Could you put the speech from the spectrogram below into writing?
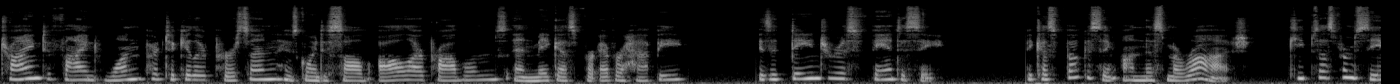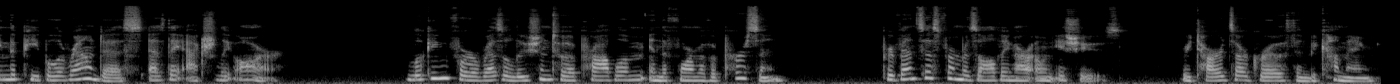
Trying to find one particular person who's going to solve all our problems and make us forever happy is a dangerous fantasy because focusing on this mirage keeps us from seeing the people around us as they actually are. Looking for a resolution to a problem in the form of a person prevents us from resolving our own issues, retards our growth and becoming,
